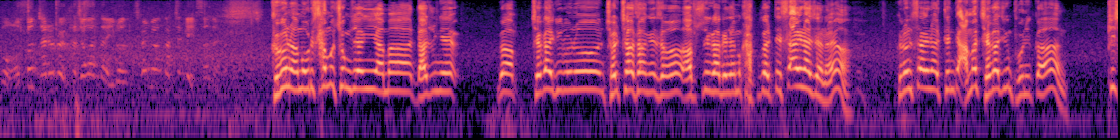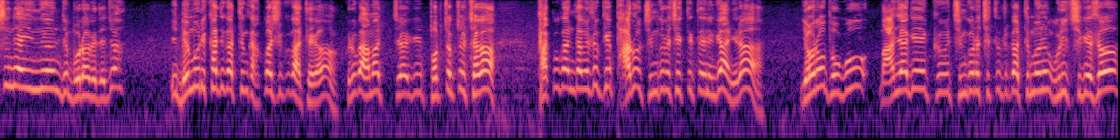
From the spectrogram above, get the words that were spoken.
뭐 어떤 자료를 가져간다 이런 설명 같은 게 있었나요? 그건 아마 우리 사무총장이 아마 나중에 그러니까 제가 알기로는 절차상에서 압수수색 하게 되면 갖고 갈 때 사인하잖아요. 그런 사인할 텐데 아마 제가 지금 보니까 PC 내에 있는 이제 뭐라 그래야 되죠? 이 메모리 카드 같은 거 갖고 가실 것 같아요. 그리고 아마 저기 법적 절차가 갖고 간다고 해서 그게 바로 증거로 채택되는 게 아니라 열어보고 만약에 그 증거로 채택될 것 같으면 우리 측에서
